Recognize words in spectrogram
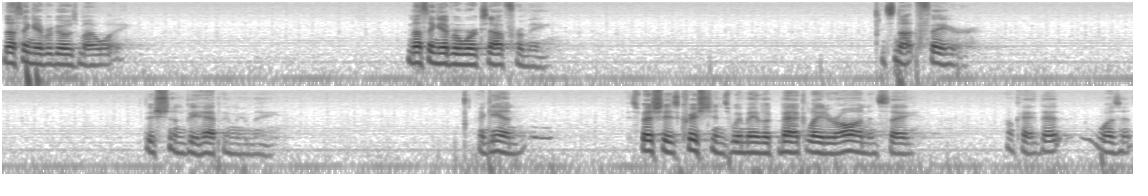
Nothing ever goes my way. Nothing ever works out for me. It's not fair. This shouldn't be happening to me. Again, especially as Christians, we may look back later on and say, okay, that wasn't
